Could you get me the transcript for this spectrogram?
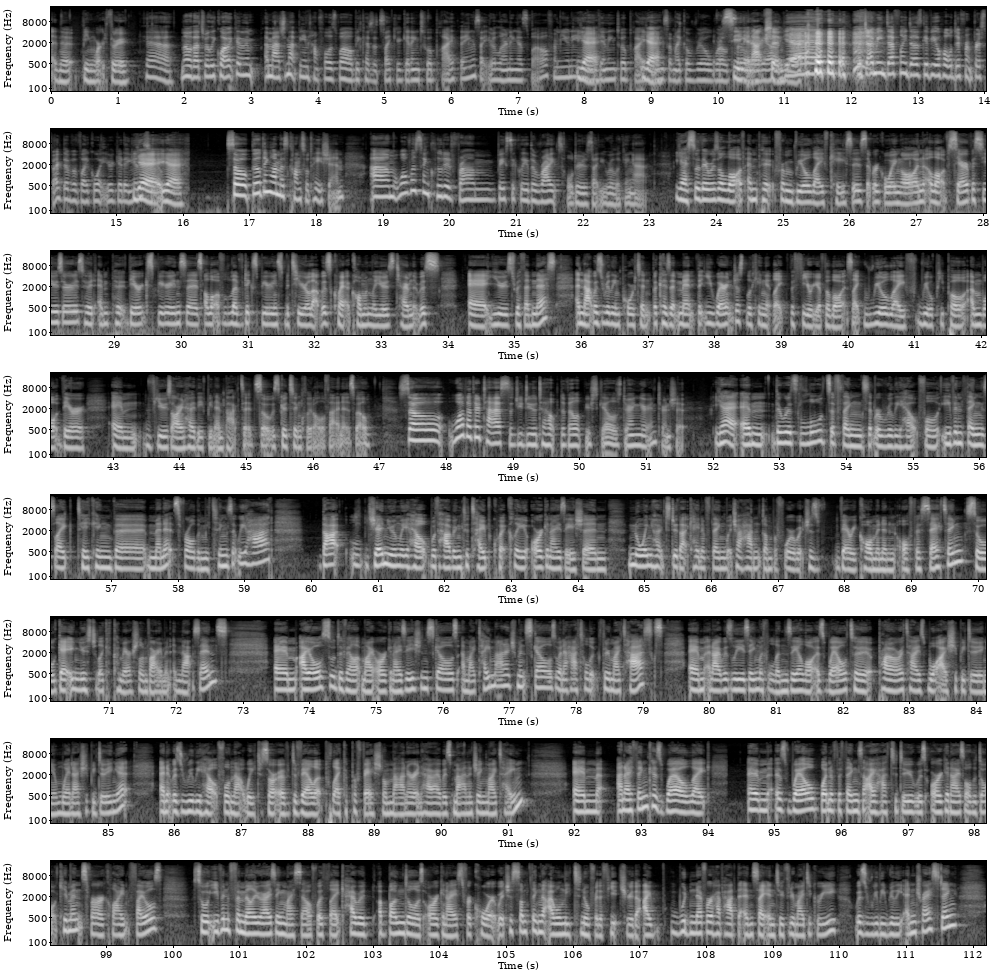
and the being worked through. Yeah, no, that's really cool. I can imagine that being helpful as well because it's like you're getting to apply things that you're learning as well from uni. Yeah. You're getting to apply Yeah. things in like a real world Seeing it in action, Yeah. yeah. Which I mean definitely does give you a whole different perspective of like what you're getting into. Yeah, yeah. So building on this consultation, um, what was included from basically the rights holders that you were looking at? Yeah, so there was a lot of input from real life cases that were going on, a lot of service users who had input their experiences, a lot of lived experience material. That was quite a commonly used term that was uh, used within this. And that was really important because it meant that you weren't just looking at like the theory of the law, it's like real life, real people, and what their um, views are and how they've been impacted. So it was good to include all of that in it as well. So, what other tasks did you do to help develop your skills during your internship? Yeah, um, there was loads of things that were really helpful. Even things like taking the minutes for all the meetings that we had. That genuinely helped with having to type quickly, organization, knowing how to do that kind of thing, which I hadn't done before, which is very common in an office setting. So getting used to like a commercial environment in that sense. Um, I also developed my organization skills and my time management skills when I had to look through my tasks. Um, and I was liaising with Lindsay a lot as well to prioritize what I should be doing and when I should be doing it. And it was really helpful in that way to sort of develop like a professional manner in how I was managing my time. Um, and I think as well, like, um, as well, one of the things that I had to do was organize all the documents for our client files. So even familiarizing myself with like how a, a bundle is organized for court, which is something that I will need to know for the future that I would never have had the insight into through my degree, was really really interesting.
